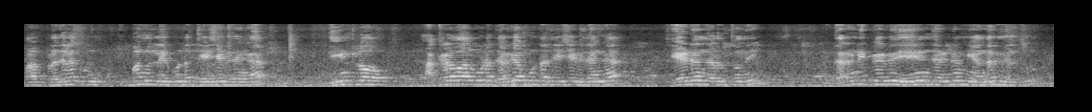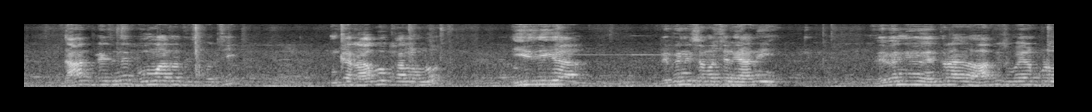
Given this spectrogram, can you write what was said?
మన ప్రజలకు ఇబ్బందులు లేకుండా చేసే విధంగా దీంట్లో అక్రమాలు కూడా జరగకుండా చేసే విధంగా చేయడం జరుగుతుంది. ధరణి పేరు మీద ఏం జరిగినా మీ అందరికీ తెలుసు. దాని ప్లేస్నే భూమాత తీసుకొచ్చి ఇంకా రాబో కాలంలో ఈజీగా రెవెన్యూ సమస్యలు కానీ రెవెన్యూ యంత్ర ఆఫీస్ పోయినప్పుడు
